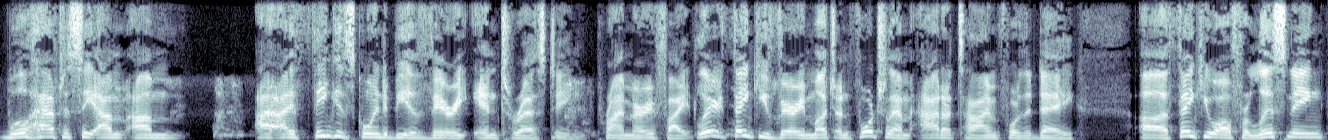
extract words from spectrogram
we'll have to see. I'm, I'm, I think it's going to be a very interesting primary fight. Larry, thank you very much. Unfortunately, I'm out of time for the day. Uh, thank you all for listening.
